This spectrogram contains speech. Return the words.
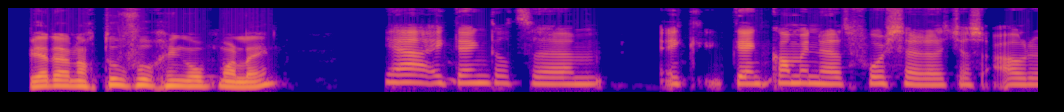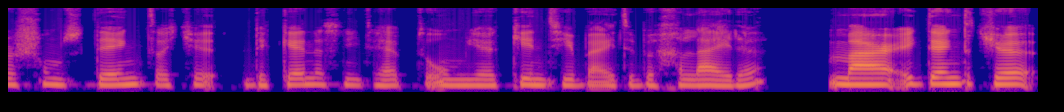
Heb jij daar nog toevoegingen op, Marleen? Ja, ik denk dat um, ik, ik denk, kan me inderdaad voorstellen dat je als ouder soms denkt dat je de kennis niet hebt om je kind hierbij te begeleiden. Maar ik denk dat je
